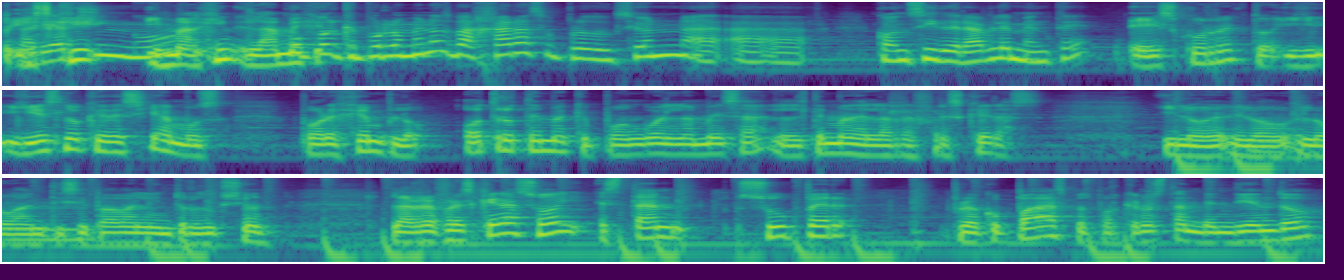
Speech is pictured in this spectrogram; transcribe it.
Es que, imagina, la Porque por lo menos bajara su producción a- a- considerablemente. Es correcto. Y, y es lo que decíamos. Por ejemplo, otro tema que pongo en la mesa, el tema de las refresqueras. Y lo, y lo- lo anticipaba en la introducción. Las refresqueras hoy están súper preocupadas, pues porque no están vendiendo,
